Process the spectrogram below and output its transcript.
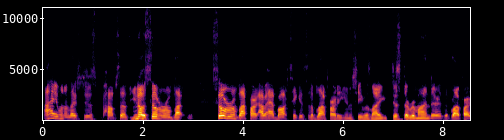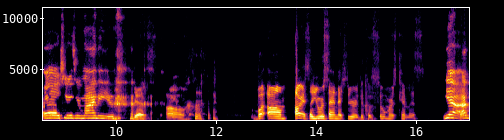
I hate when alexa just pops up. You know the silver room black Silver Room Block Party i had bought tickets to the Block Party and she was like just a reminder the Block Party oh she was reminding you. Yes. Oh. But um, all right. So you were saying that you're the consumer's chemist. Yeah,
